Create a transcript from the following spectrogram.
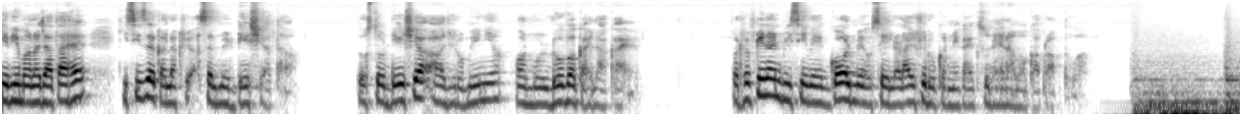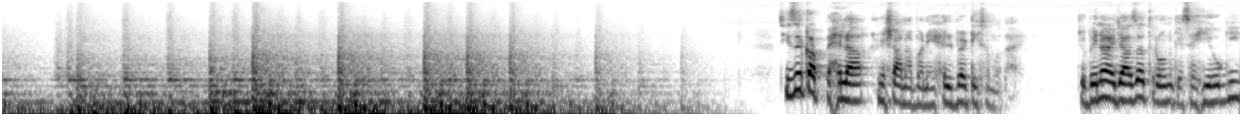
यह भी माना जाता है कि सीज़र का लक्ष्य असल में डेशिया था। दोस्तों, डेशिया आज रोमेनिया और मोल्डोवा का इलाका है। पर 59 बीसी में गौल में उसे लड़ाई शुरू करने का एक सुनहरा मौका प्राप्त हुआ। सीजर का पहला निशाना बने हेलबर्टी समुदाय, जो बिना इजाज़त रोम के सहयोगी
